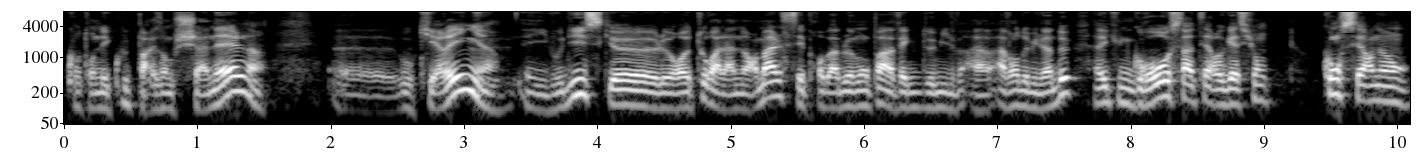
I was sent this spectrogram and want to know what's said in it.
quand on écoute par exemple Chanel, ou Kering, et ils vous disent que le retour à la normale, c'est probablement pas avec 2020, avant 2022, avec une grosse interrogation concernant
